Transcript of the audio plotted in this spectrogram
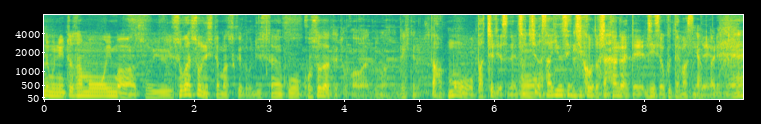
でも新田さんも今そういう忙しそうにしてますけど実際こう子育てとかはどうなの？できてるんですか？あもうばっちりですね。そっちが最優先事項として考えて人生送ってますんで。やっぱりね。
